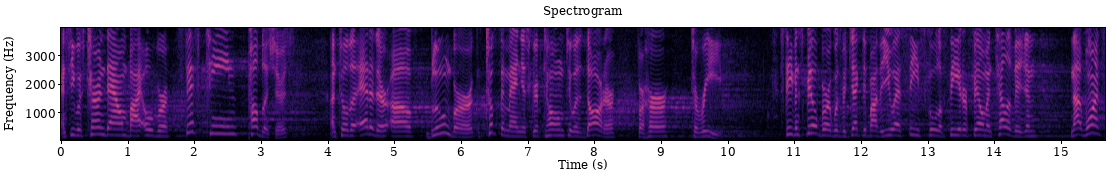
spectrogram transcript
And she was turned down by over 15 publishers until the editor of Bloomsbury took the manuscript home to his daughter for her to read. Steven Spielberg was rejected by the USC School of Theater, Film, and Television not once,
